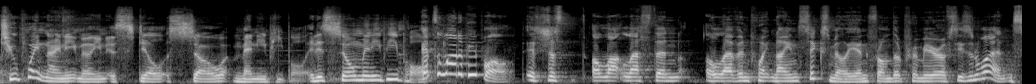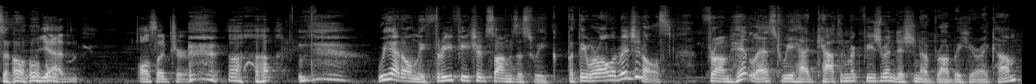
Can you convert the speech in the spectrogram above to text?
2.98 million is still so many people. It is so many people. It's a lot of people. It's just a lot less than 11.96 million from the premiere of season one. So yeah, also true. we had only three featured songs this week, but they were all originals. From Hit List, we had Katharine McPhee's rendition of Broadway Here I Come,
